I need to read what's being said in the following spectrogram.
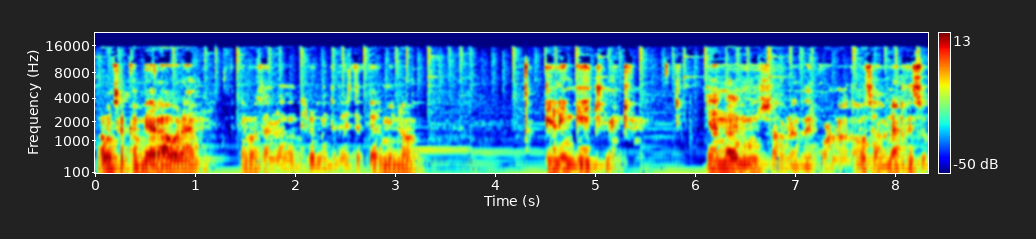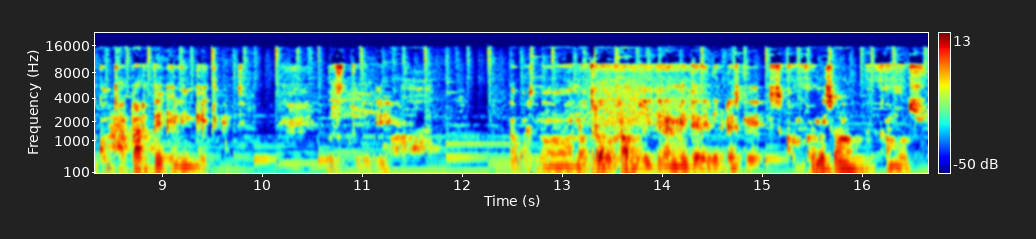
vamos a cambiar ahora, hemos hablado anteriormente de este término, el engagement. Ya no vamos a hablar del burnout, vamos a hablar de su contraparte, el engagement. Este, no, no tradujamos literalmente del inglés que es compromiso, dejamos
